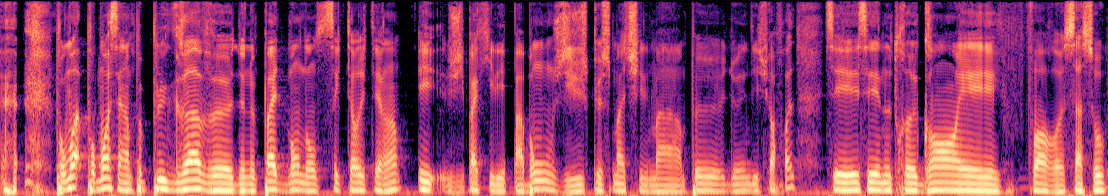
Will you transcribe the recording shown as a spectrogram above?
pour moi, pour moi c'est un peu plus grave euh, de ne pas être bon dans ce secteur du terrain. Et je dis pas qu'il est pas bon, je dis juste que ce match, il m'a un peu donné des sueurs froides. C'est c'est notre grand et fort euh, Sasso,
